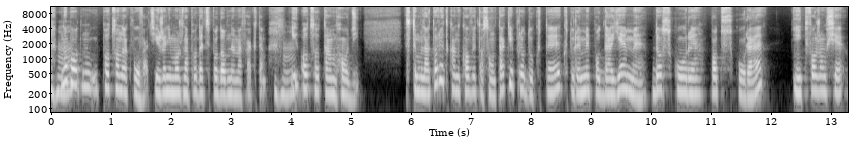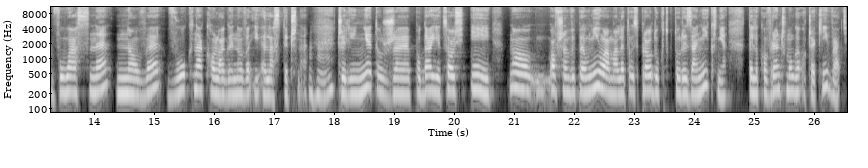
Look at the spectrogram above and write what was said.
Mhm. No bo po co nakłuwać, jeżeli można podać z podobnym efektem? Mhm. I o co tam chodzi? Stymulatory tkankowe to są takie produkty, które my podajemy do skóry, pod skórę i tworzą się własne, nowe włókna kolagenowe i elastyczne. Mhm. Czyli nie to, że podaję coś i no owszem wypełniłam, ale to jest produkt, który zaniknie, tylko wręcz mogę oczekiwać,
